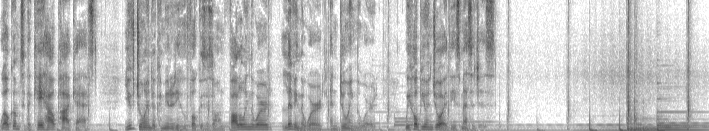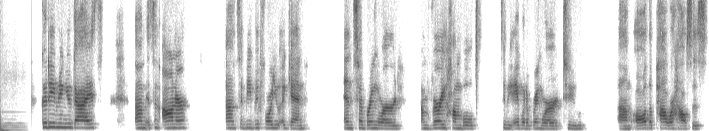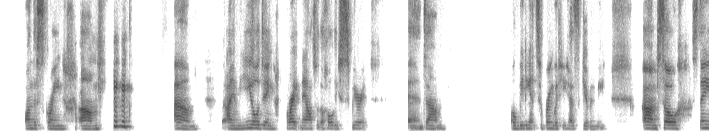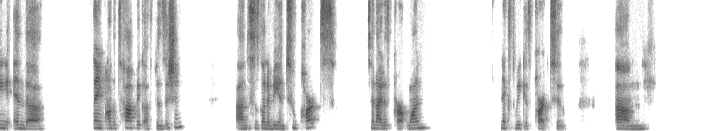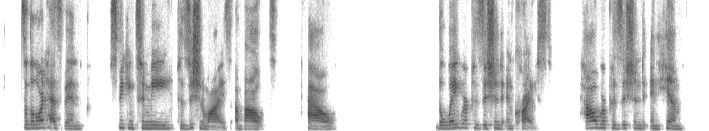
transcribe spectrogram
Welcome to the K How Podcast. You've joined a community who focuses on following the Word, living the Word, and doing the Word. We hope you enjoy these messages. Good evening, you guys. Um, it's an honor um, to be before you again and to bring word. I'm very humbled to be able to bring word to um, all the powerhouses on the screen. Um, um, but I am yielding right now to the Holy Spirit and um, obedient to bring what He has given me. Um, so, staying in the staying on the topic of position. Um, this is going to be in two parts. Tonight is part one. Next week is part two. Um, so the Lord has been speaking to me position wise about how the way we're positioned in Christ, how we're positioned in Him,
